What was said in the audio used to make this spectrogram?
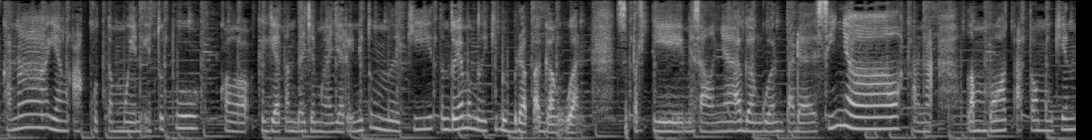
Karena yang aku temuin itu tuh kalau kegiatan belajar mengajar ini tuh memiliki tentunya memiliki beberapa gangguan. Seperti misalnya gangguan pada sinyal karena lemot atau mungkin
